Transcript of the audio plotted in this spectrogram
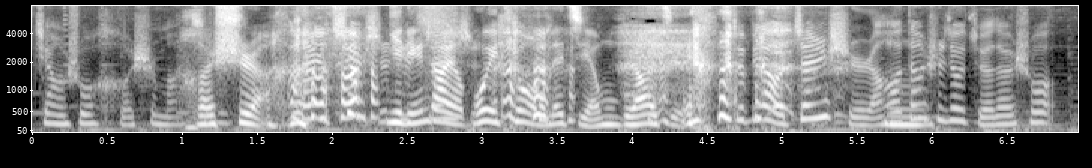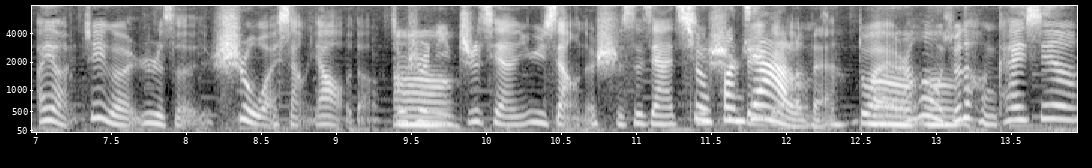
这样说合适吗？合，适。确实 你领导也不会听我们的节目，不要紧。就比较真实。然后当嗯时就觉得说，哎呀，这个日子是我想要的，就是你啊之前预想的十四假期就放假了呗对，嗯然后我觉嗯得很开心啊。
